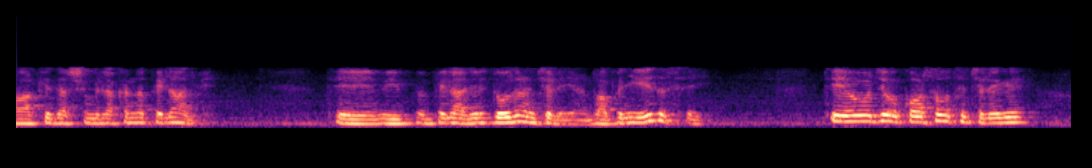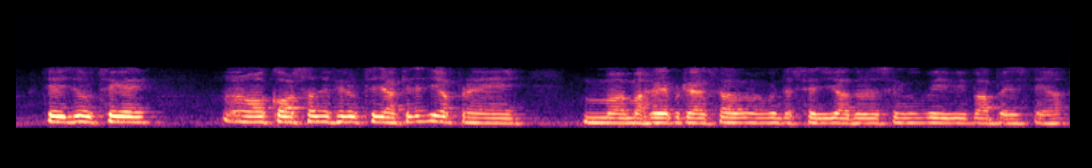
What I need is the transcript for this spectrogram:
ਆ ਕੇ ਦਰਸ਼ਨ ਮਿਲਾ ਕਰਨਾ ਪਹਿਲਾਂ ਆ ਜਾਵੇ। ਤੇ ਵੀ ਪਹਿਲਾਂ ਆ ਦੋ ਦਿਨ ਚਲੇ ਜਾਣ। ਬਾਬਾ ਜੀ ਇਹ ਦੱਸਿਆ ਜੀ। ਤੇ ਉਹ ਜੋ ਕੌਰ ਸਾਹਿਬ ਉੱਥੇ ਚਲੇ ਗਏ। ਤੇ ਜੋ ਉੱਥੇ ਗਏ, ਅਹ ਕੌਰ ਸਾਹਿਬ ਨੇ ਫਿਰ ਉੱਥੇ ਜਾ ਕੇ ਜੀ ਆਪਣੇ ਮਹਾਰਾਜਾ ਪਟਿਆਲਾ ਸਾਹਿਬ ਨੂੰ ਦੱਸਿਆ ਜੀ, ਯਾਦਵ ਸਿੰਘ ਨੂੰ ਵੀ ਵੀ ਬਾਬੇ ਨੇ ਸੁਨੇਹਾ।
